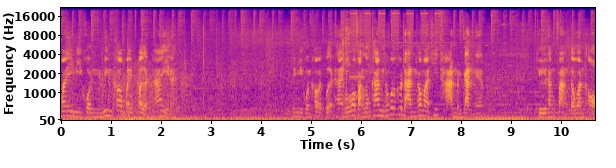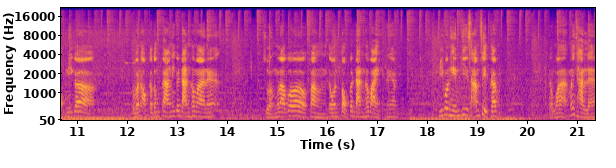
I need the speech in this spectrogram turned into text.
ไม่มีคนวิ่งเข้าไปเปิดให้นะ ไม่มีคนเข้าไปเปิดให้ เพราะว่าฝั่งตรงข้ามนี่เขาก็ก็ดันเข้ามาที่ฐานเหมือนกันนะครับคือทางฝั่งตะวันออกนี่ก็ ตะวันออกกับตรงกลางนี่ก็ดันเข้ามานะฮะส่วนของเราก็ฝั่งตะวันตกก็ดันเข้าไปนะครับ มีคนเห็นที30ครับ แต่ว่าไม่ทันแล้ว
